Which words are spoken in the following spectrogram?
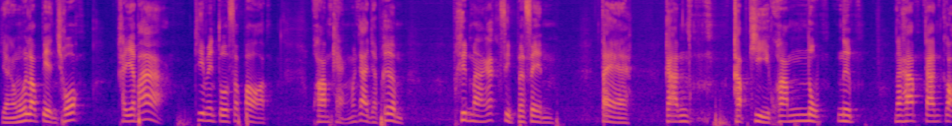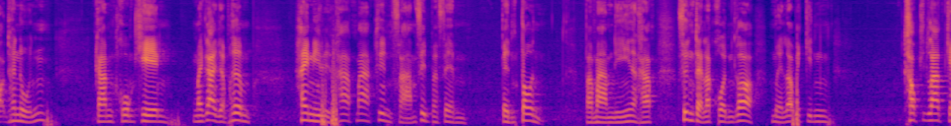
อย่างสมมติเราเปลี่ยนโชคคายาบ้าที่เป็นตัวสปอร์ตความแข็งมันก็อาจจะเพิ่มขึ้นมาสักสิบเปอร์เซ็นแต่การขับขี่ความหนุบหนึบนะครับ การเกาะถนน การโค้งเคง มันก็อาจจะเพิ่มให้มีประสิทธิภาพมากขึ้น 30%เป็นต้นประมาณนี้นะครับ ซึ่งแต่ละคนก็เหมือนเราไปกิน ข้าวราดแก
